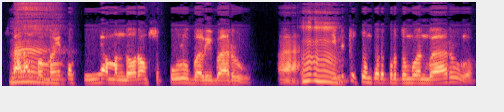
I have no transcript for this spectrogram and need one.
Sekarang Nah. pemerintah punya mendorong 10 Bali baru. Nah, Mm-mm. ini tuh sumber pertumbuhan baru loh.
